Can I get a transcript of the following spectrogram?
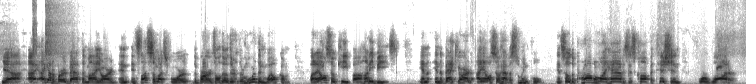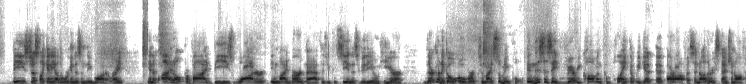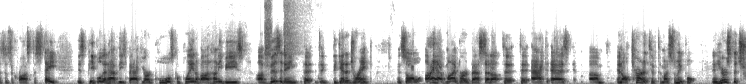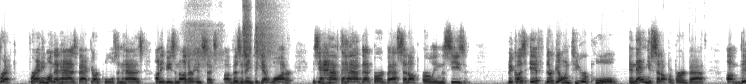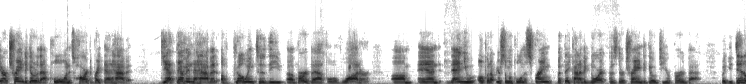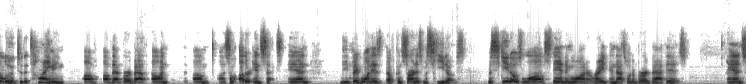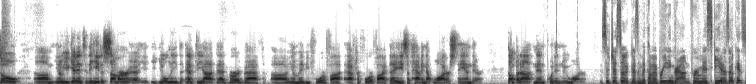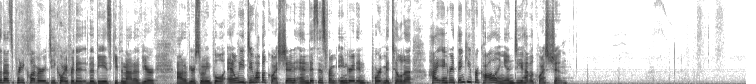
Yeah, I, I got a bird bath in my yard, and it's not so much for the birds, although they're, they're more than welcome. But I also keep uh, honeybees and in the backyard, I also have a swimming pool. And so the problem I have is this competition for water. Bees, just like any other organism, need water, right? And if I don't provide bees water in my bird bath, as you can see in this video here, they're going to go over to my swimming pool. And this is a very common complaint that we get at our office and other extension offices across the state is people that have these backyard pools complain about honeybees uh, visiting to, to, to get a drink. And so I have my bird bath set up to, to act as um, an alternative to my swimming pool. And here's the trick for anyone that has backyard pools and has honeybees and other insects uh, visiting to get water is you have to have that bird bath set up early in the season. Because if they're going to your pool and then you set up a bird bath, um, they're trained to go to that pool and it's hard to break that habit. Get them in the habit of going to the uh, bird bath full of water um, and then you open up your swimming pool in the spring, but they kind of ignore it because they're trained to go to your bird bath. But you did allude to the timing of, of that bird bath on um, uh, some other insects. And the big one is of concern is mosquitoes. Mosquitoes love standing water, right? And that's what a bird bath is. And so um, you know, you get into the heat of summer, uh, you, will need to empty out that bird bath, uh, you know, maybe four or five, after four or five days of having that water stand there. Dump it out and then put in new water. So just so it doesn't become a breeding ground for mosquitoes. Okay, so that's a pretty clever decoy for the, the bees. Keep them out of your out of your swimming pool. And we do have a question, and this is from Ingrid in Port Matilda. Hi, Ingrid. Thank you for calling. And do you have a question?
